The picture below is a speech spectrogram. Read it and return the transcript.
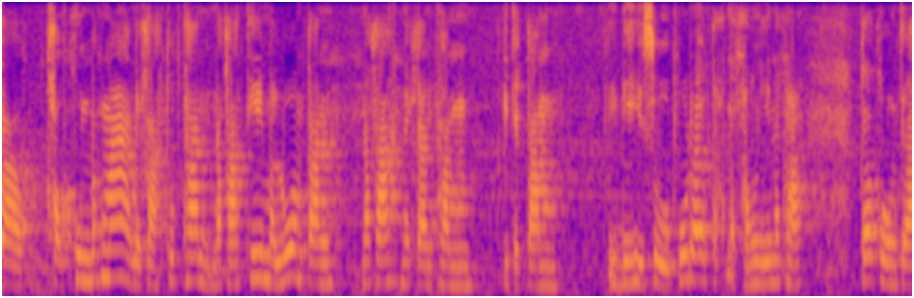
กล่าวขอบคุณมาก ๆ เลยค่ะ ทุกท่านนะคะที่มาร่วมกันนะคะ ในการทำกิจกรรมดีๆ สู่ผู้ด้อยโอกาสในครั้งนี้นะคะ ก็คงจะ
